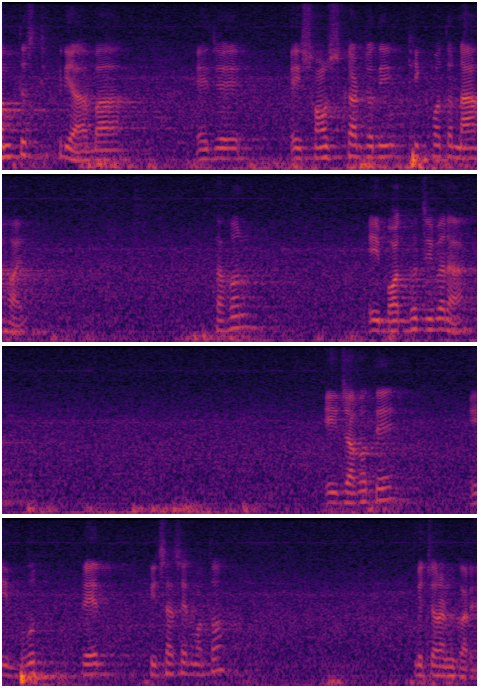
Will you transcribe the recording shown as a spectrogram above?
অন্ত্যেষ্টিক্রিয়া বা এই যে এই সংস্কার যদি ঠিকমতো না হয়, তখন এই বদ্ধজীবেরা এই জগতে এই ভূত প্রেত পিশাচের মতো বিচরণ করে।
